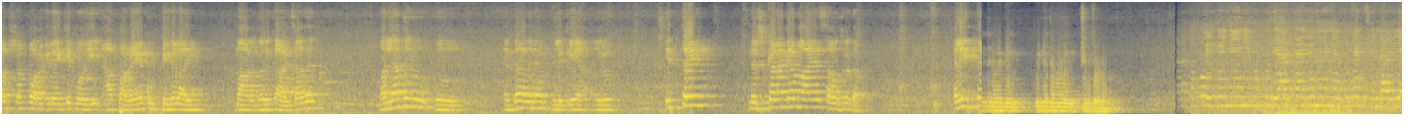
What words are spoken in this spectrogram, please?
വർഷം പുറകിലേക്ക് പോയി ആ പഴയ കുട്ടികളായി മാറുന്ന ഒരു കാഴ്ച. അത് വല്ലാത്തൊരു എന്താ അതിനെ വിളിക്കുക? ഒരു ഇത്രയും നിഷ്കളങ്കമായ സൗഹൃദം. ഇതിനു വേണ്ടി വിനീതമായി ക്ഷണിച്ചോളൂ. അതൊക്കെ പോയി കഴിഞ്ഞാൽ ഇനിയിപ്പോ പുതിയ ആൾക്കാരൊന്നും നിങ്ങൾക്ക് പരിചയമുണ്ടാവില്ല.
